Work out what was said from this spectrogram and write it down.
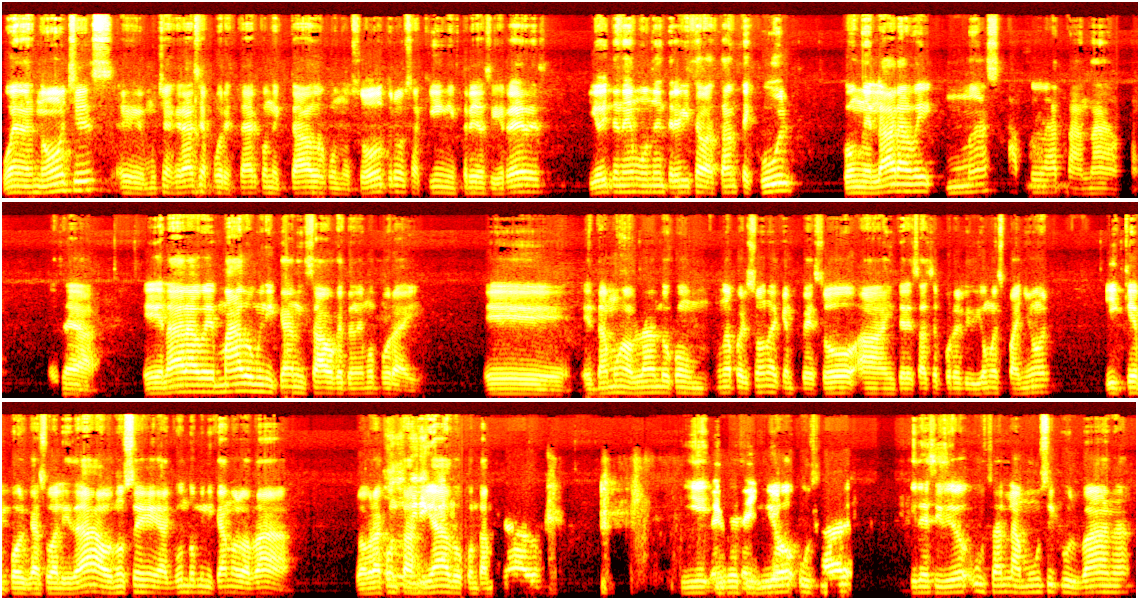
Buenas noches, eh, muchas gracias por estar conectado con nosotros aquí en Estrellas y Redes. Y hoy tenemos una entrevista bastante cool con el árabe más aplatanado, o sea, el árabe más dominicanizado que tenemos por ahí. Eh, estamos hablando con una persona que empezó a interesarse por el idioma español y que por casualidad o no sé, algún dominicano lo habrá, lo habrá contagiado, contaminado y, decidió usar y decidió usar la música urbana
